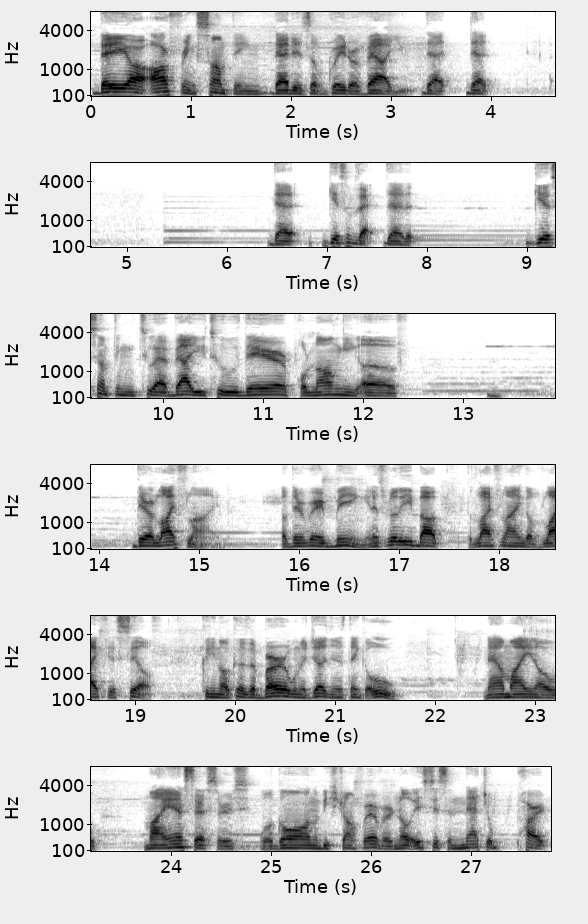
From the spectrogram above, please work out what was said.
they are offering something that is of greater value, that that that gives them that that gives something to add value to their prolonging of their lifeline of their very being, and it's really about the lifeline of life itself. Cause, you know, because a bird, when the judges think, oh, now my, you know, my ancestors will go on and be strong forever. No, it's just a natural part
